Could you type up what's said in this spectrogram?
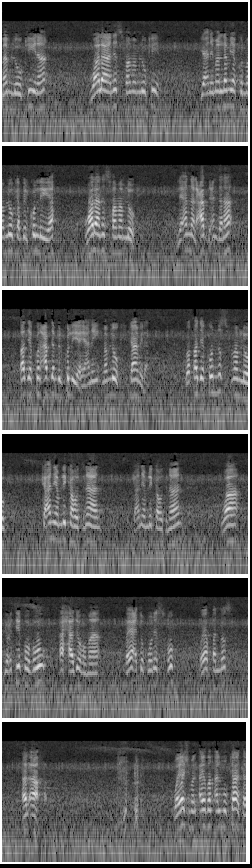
مملوكين ولا نصف مملوكين. يعني من لم يكن مملوكا بالكلية ولا نصف مملوك. لأن العبد عندنا قد يكون عبدا بالكلية يعني مملوك كاملا. وقد يكون نصف مملوك كأن يملكه اثنان كأن يملكه اثنان ويعتقه أحدهما فيعتق نصفه ويبقى النصف الآخر. ويشمل أيضا المكاتب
